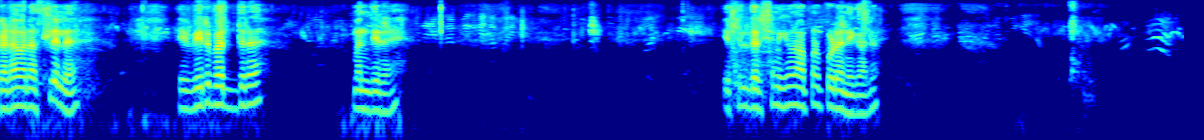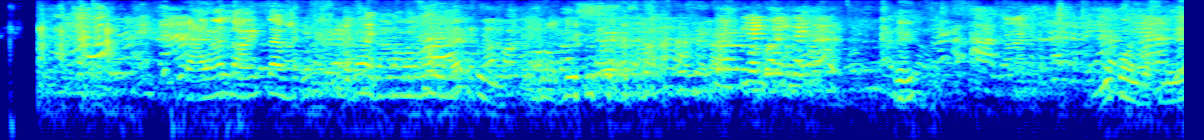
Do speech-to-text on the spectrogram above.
गडावर असलेलं हे वीरभद्र मंदिर आहे. येथील दर्शन घेऊन आपण पुढे निघालो. कोण बसले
